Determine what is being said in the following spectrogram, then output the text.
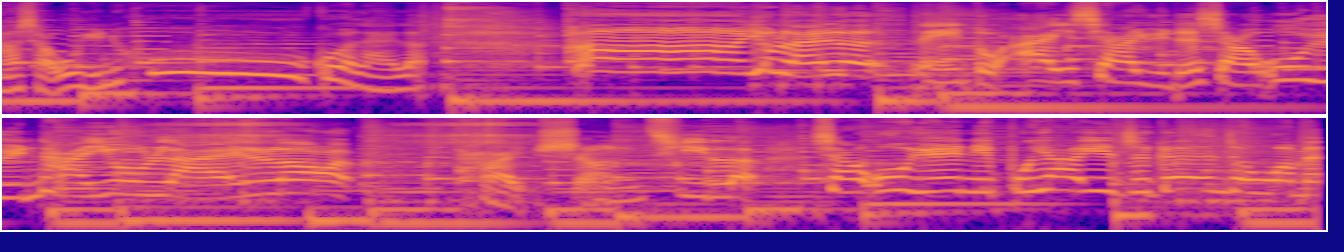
然后小乌云呼过来了，啊，那一朵爱下雨的小乌云，它又来了。太生气了，小乌云，你不要一直跟着我们，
